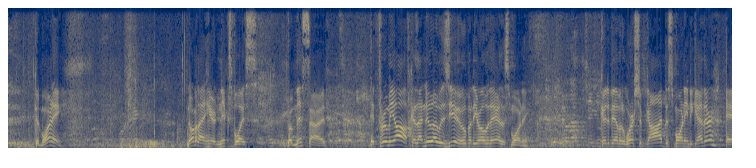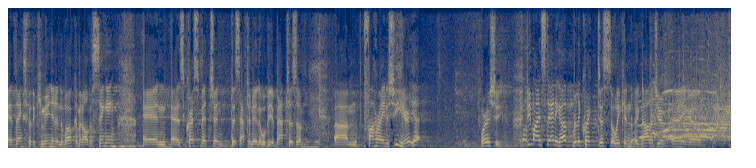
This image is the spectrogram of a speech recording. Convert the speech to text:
Good morning. Normally, I hear Nick's voice from this side. It threw me off because I knew it was you, but you're over there this morning. Good to be able to worship God this morning together, and thanks for the communion and the welcome and all the singing. And as Chris mentioned, this afternoon there will be a baptism. Um, Fahrain, is she here yet? Where is she? Do you mind standing up really quick just so we can acknowledge you? There you go.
